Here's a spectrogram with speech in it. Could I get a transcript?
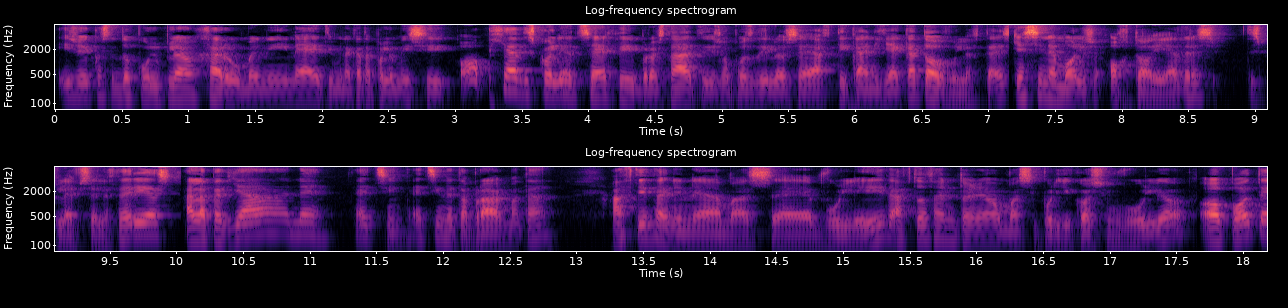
Η ζωή Κωνσταντοπούλου πλέον χαρούμενη, είναι έτοιμη να καταπολεμήσει όποια δυσκολία της έρθει μπροστά της, όπως δήλωσε αυτή κάνει για 100 βουλευτές. Και είναι μόλις 8 οι έδρες της πλεύσης ελευθερίας. Αλλά παιδιά, ναι, έτσι, έτσι είναι τα πράγματα. Αυτή θα είναι η νέα μας ε, βουλή, αυτό θα είναι το νέο μας Υπουργικό Συμβούλιο. Οπότε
